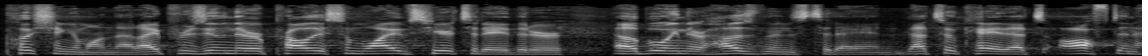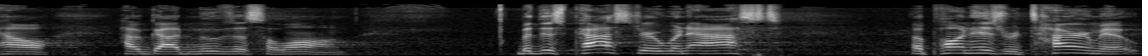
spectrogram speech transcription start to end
pushing him on that. I presume there are probably some wives here today that are elbowing their husbands today, and that's okay. That's often how, how God moves us along. But this pastor, when asked upon his retirement,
